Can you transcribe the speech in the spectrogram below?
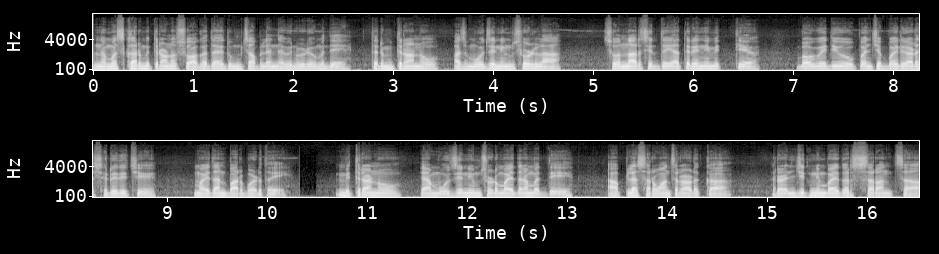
नमस्कार मित्रांनो स्वागत आहे तुमचं आपल्या नवीन व्हिडिओमध्ये. तर मित्रांनो आज मोजे निमसोडला सोनार सिद्ध यात्रेनिमित्त भव्य दिव्य ओपनचे बैलगाडा शर्यतीचे मैदान पार पडत आहे मित्रांनो या मोजे निमसोड मैदानामध्ये आपल्या सर्वांचा लाडका रणजित निंबाळकर सरांचा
